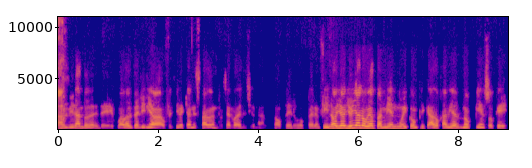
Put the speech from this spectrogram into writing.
ah. olvidando de, jugadores de línea ofensiva que han estado en reserva de lesionados, ¿no? Pero, pero en fin, no, yo, yo ya lo veo también muy complicado, Javier. No pienso que,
